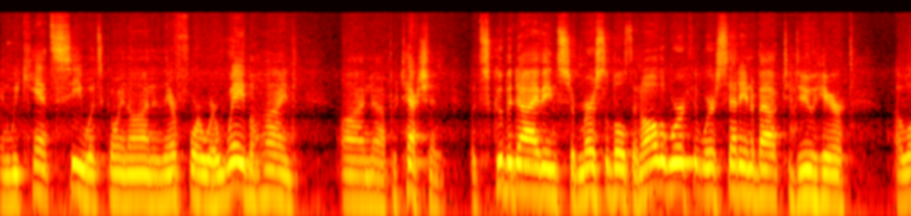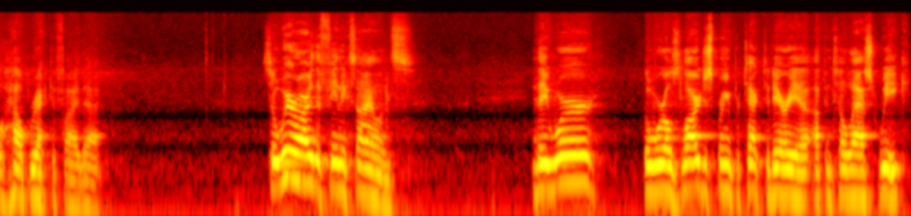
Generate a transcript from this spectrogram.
and we can't see what's going on, and therefore we're way behind on uh, protection. But scuba diving, submersibles, and all the work that we're setting about to do here uh, will help rectify that. So, where are the Phoenix Islands? They were the world's largest marine protected area up until last week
